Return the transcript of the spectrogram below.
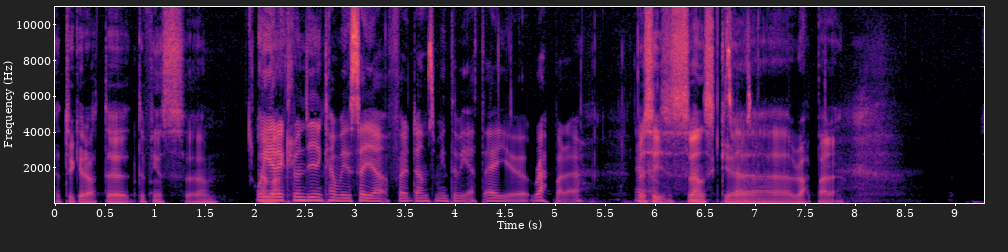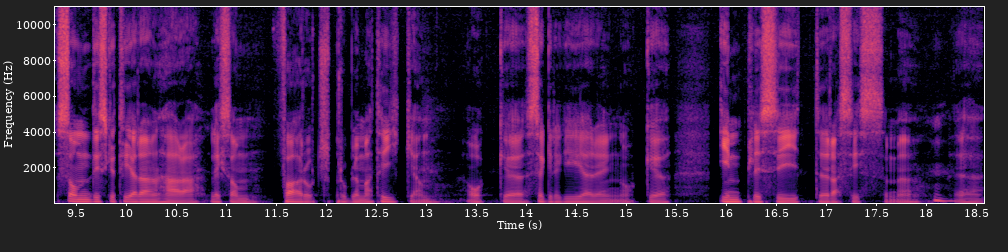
jag tycker att det, det finns... Uh, och Erik Lundin kan vi säga, för den som inte vet, är ju rappare. Precis, svensk mm, rappare. Som diskuterar den här liksom, förortsproblematiken och segregering och implicit rasism mm.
